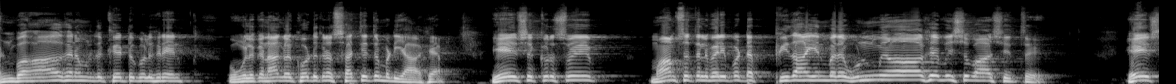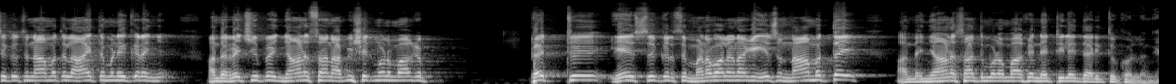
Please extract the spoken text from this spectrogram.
அன்பாக நான் வந்து கேட்டுக்கொள்கிறேன். உங்களுக்கு நாங்கள் கொடுக்கிற சத்தியத்தின்படியாக இயேசு கிறிஸ்துவை மாம்சத்தில் வெளிப்பட்ட பிதா என்பதை உண்மையாக விசுவாசித்து இயேசு கிறிஸ்து நாமத்தில் ஆயத்தம் பண்ணிருக்கிற அந்த ரட்சிப்பை ஞானஸ்தான அபிஷேக் மூலமாக பெற்று இயேசு கிறிஸ்து மணவாளனாக இயேசு நாமத்தை அந்த ஞானசாத்து மூலமாக நெற்றிலே தரித்து கொள்ளுங்க.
